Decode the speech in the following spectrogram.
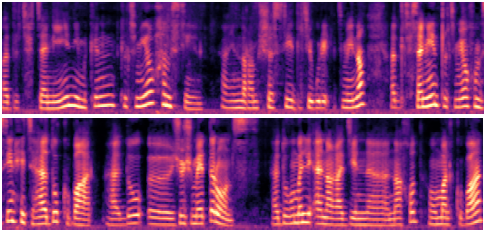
وهاد التحتانيين يمكن تلتمية وخمسين. يعني راه مشى السيد اللي تيقولي الأثمنة. هاد التحتانيين تلتمية وخمسين حيت هادو كبار. هادو آه، جوج متر ونص. هادو هما اللي أنا غادي ناخد. هما الكبار.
